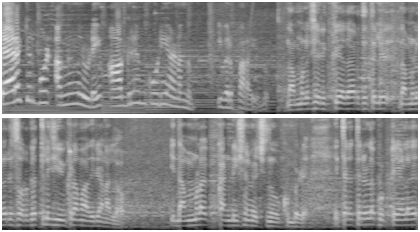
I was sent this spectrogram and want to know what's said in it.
ഡയറക്ടർ ബോർഡ് അംഗങ്ങളുടെയും ആഗ്രഹം കൂടിയാണെന്നും ഇവർ പറയുന്നു. നമ്മൾ ശരിക്കും യഥാർത്ഥത്തിൽ നമ്മളൊരു സ്വർഗത്തിൽ ജീവിക്കണ മാതിരിയാണല്ലോ. നമ്മളെ കണ്ടീഷൻ വെച്ച് നോക്കുമ്പോൾ ഇത്തരത്തിലുള്ള കുട്ടികൾ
